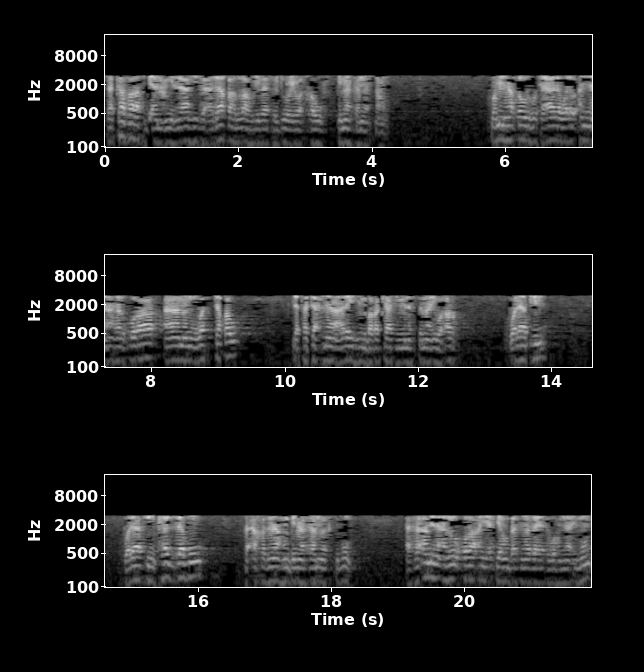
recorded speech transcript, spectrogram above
فكفرت بأنعم الله فأذاقها الله لباس الجوع والخوف بما كانوا يصنعون. ومنها قوله تعالى ولو أن أهل القرى آمنوا واتقوا لفتحنا عليهم بركات من السماء والأرض. ولكن ولكن كذبوا فأخذناهم بما كانوا يكسبون. أفأمن أهل القرى أن يأتيهم بأسنا بياتا وهم نائمون؟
